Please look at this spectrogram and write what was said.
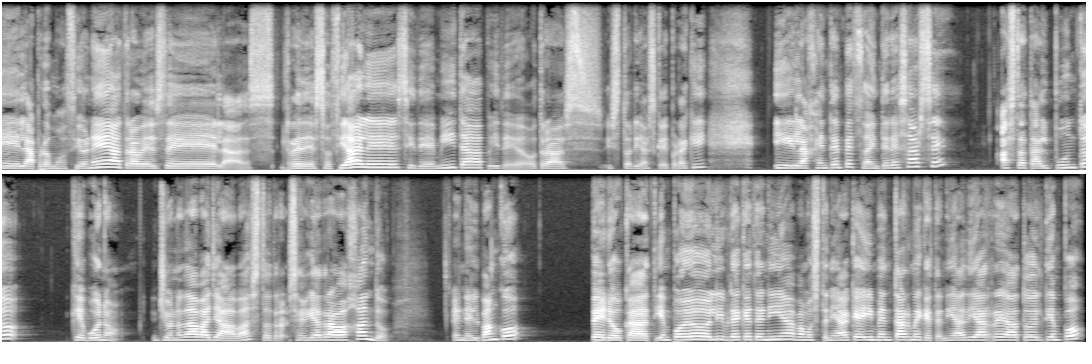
eh, la promocioné a través de las redes sociales y de Meetup y de otras historias que hay por aquí, y la gente empezó a interesarse hasta tal punto que, bueno, yo no daba ya abasto, seguía trabajando en el banco, pero cada tiempo libre que tenía, vamos, tenía que inventarme que tenía diarrea todo el tiempo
